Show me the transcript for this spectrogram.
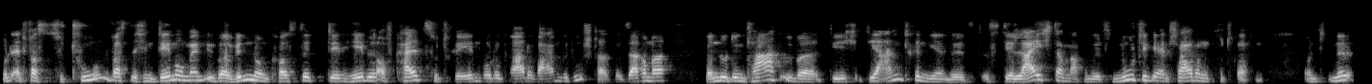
und etwas zu tun, was dich in dem Moment Überwindung kostet, den Hebel auf kalt zu drehen, wo du gerade warm geduscht hast. Ich sage immer, wenn du den Tag über dich, dir antrainieren willst, es dir leichter machen willst, mutige Entscheidungen zu treffen, und ne,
